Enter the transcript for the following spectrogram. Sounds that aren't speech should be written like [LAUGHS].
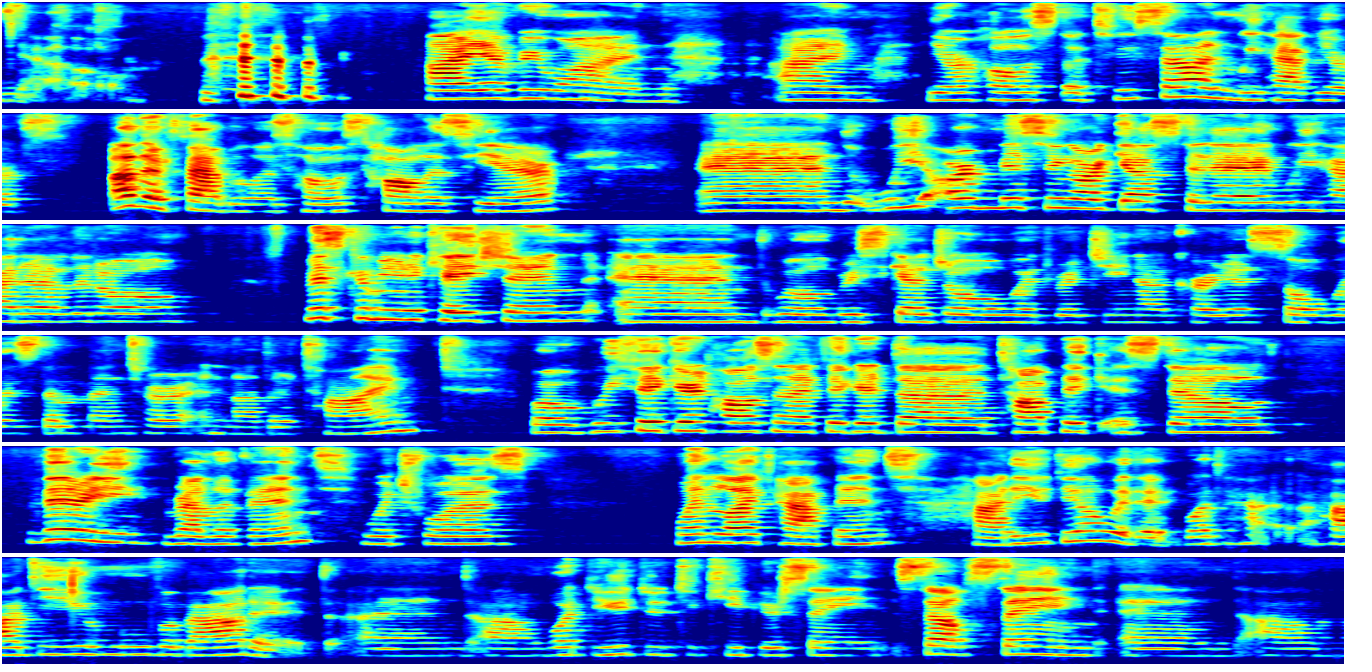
No. Hi, everyone. I'm your host, Atusa, and we have your other fabulous host, Hollis, here. And we are missing our guest today. We had a little miscommunication, and we'll reschedule with Regina Curtis, Soul Wisdom Mentor, another time. But we figured, Hollis and I figured the topic is still very relevant, which was when life happens, how do you deal with it? What, how, how do you move about it? And uh, what do you do to keep your sane, self sane and um,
